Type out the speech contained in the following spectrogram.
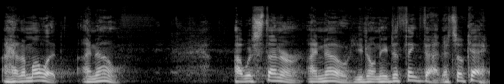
I had a mullet, I know. I was thinner, I know. You don't need to think that, it's okay.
